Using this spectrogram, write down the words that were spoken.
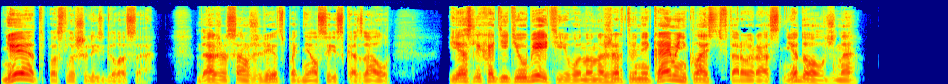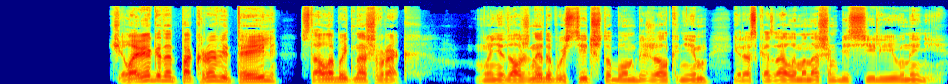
Нет, послышались голоса. Даже сам жрец поднялся и сказал, «Если хотите, убейте его, но на жертвенный камень класть второй раз не должно». Человек этот по крови Тейль, стало быть, наш враг. Мы не должны допустить, чтобы он бежал к ним и рассказал им о нашем бессилии и унынии.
